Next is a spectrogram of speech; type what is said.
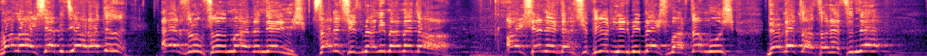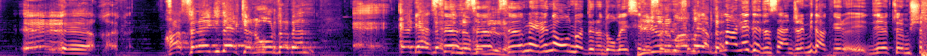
vallahi Ayşe bizi aradı. Erzurum sığınma evindeymiş. Sarı çizmeli Mehmet Ağa. Ayşe nereden çıkıyor? 25 Mart'ta Muş Devlet Hastanesi'nde e, e, hastaneye giderken orada ben e, Ya E-Devleti'nde sığ, sığ, buluyorum. sığınma evinde olmadığını dolayısıyla Biliyorum söylüyorsun. Bir dakika. Pınar ne dedin sen canım? Bir dakika e, direktörüm. şey-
